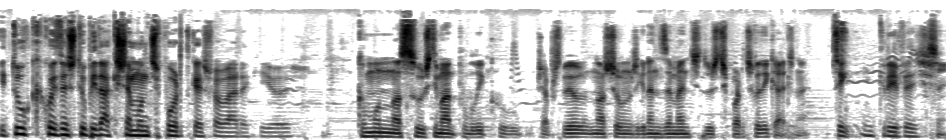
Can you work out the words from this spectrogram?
e tu que coisa estúpida há que chamam de desporto queres falar aqui hoje? Como o nosso estimado público já percebeu, nós somos grandes amantes dos desportos radicais, não é? Sim. Incríveis. Sim.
